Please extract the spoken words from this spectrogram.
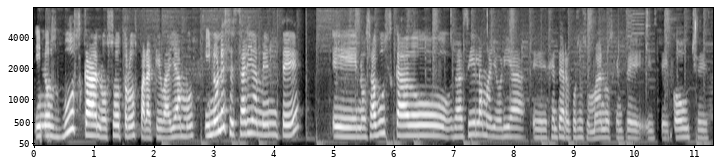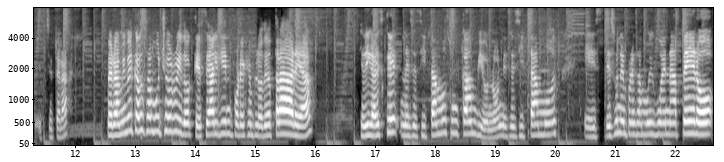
y nos busca a nosotros para que vayamos y no necesariamente eh, nos ha buscado, o sea, la mayoría, eh, gente de recursos humanos, gente, este, coaches, etcétera, pero a mí me causa mucho ruido que sea alguien, por ejemplo, de otra área que diga, es que necesitamos un cambio, ¿no? Necesitamos, este, es una empresa muy buena, pero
